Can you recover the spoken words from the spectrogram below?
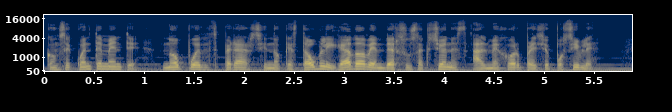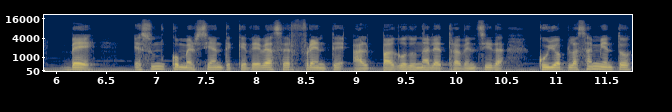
Consecuentemente, no puede esperar, sino que está obligado a vender sus acciones al mejor precio posible. B. Es un comerciante que debe hacer frente al pago de una letra vencida, cuyo aplazamiento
